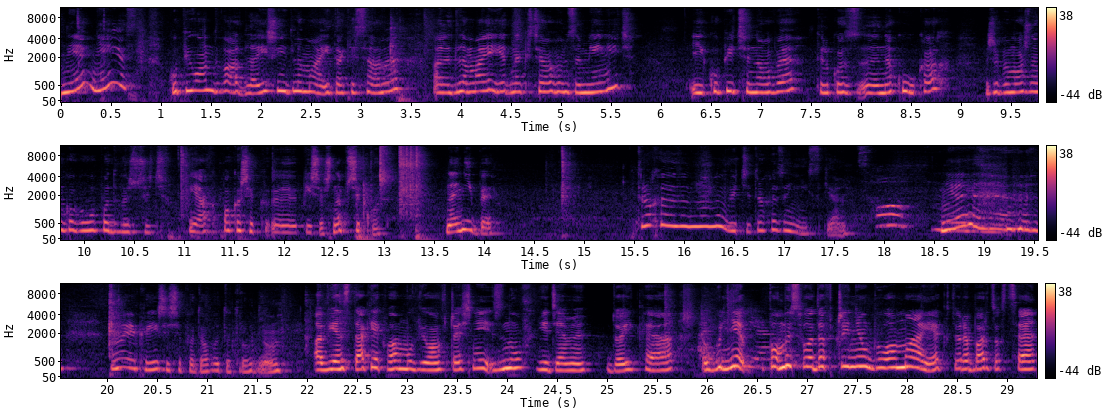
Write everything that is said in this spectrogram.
Nie, nie jest. Kupiłam dwa dla Iszy i dla Mai takie same, ale dla Mai jednak chciałabym zamienić i kupić nowe, tylko z, na kółkach, żeby można go było podwyższyć. Jak? Pokaż jak y, piszesz, na przykład. Na niby. Trochę, no mówię Ci, trochę za niskie. co? Nie? No jak Aiszy się podoba, to trudno. A więc tak jak Wam mówiłam wcześniej, znów jedziemy do Ikea. Ogólnie pomysłodawczynią była Maja, która bardzo chce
